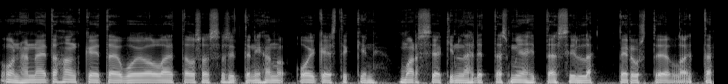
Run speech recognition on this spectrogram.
onhan näitä hankkeita ja voi olla, että osassa sitten ihan oikeastikin Marsiakin lähdettäisiin miehittää sillä perusteella, että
